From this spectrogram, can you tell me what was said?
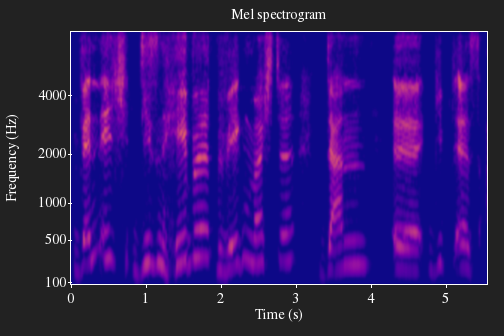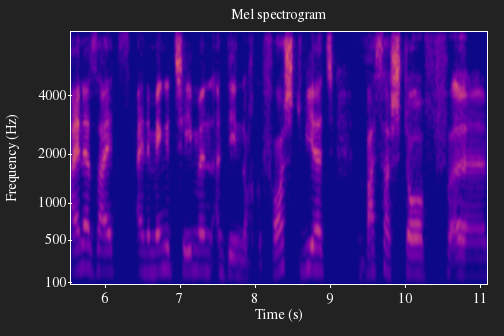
wenn ich diesen Hebel bewegen möchte, dann äh, gibt es einerseits eine Menge Themen, an denen noch geforscht wird. Wasserstoff, äh,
